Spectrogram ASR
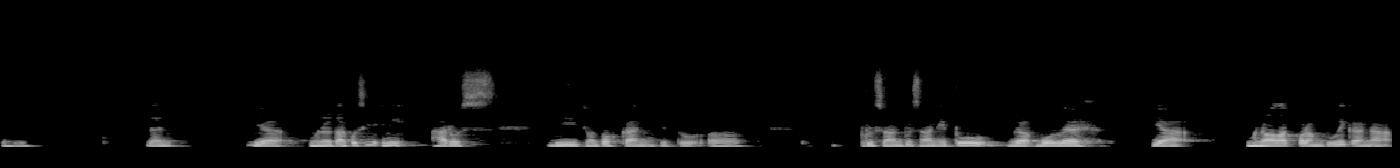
ini. Dan ya menurut aku sih ini harus dicontohkan gitu eh, perusahaan-perusahaan itu nggak boleh ya menolak orang tuli karena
